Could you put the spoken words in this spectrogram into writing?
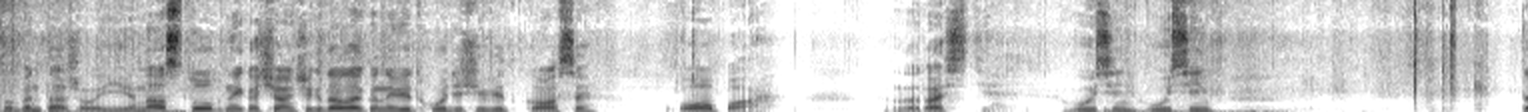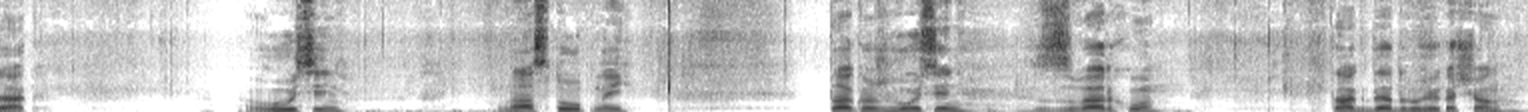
Побентежили її. Наступний качанчик, далеко не відходячи від каси. Опа. Здрасті. Гусінь, гусінь. Так. Гусінь. Наступний. Також гусінь зверху. Так, де другий качан?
